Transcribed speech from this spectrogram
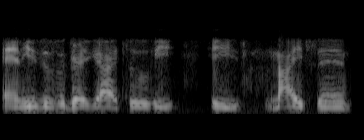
and he's just a great guy too. He he's nice and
